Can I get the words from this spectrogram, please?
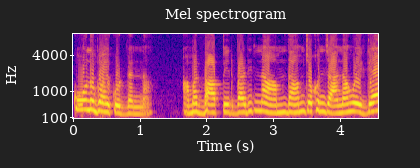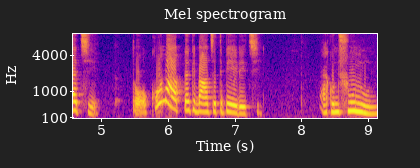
কোনো ভয় করবেন না। আমার বাপের বাড়ির নাম দাম যখন জানা হয়ে গেছে, তখন আপনাকে বাঁচাতে পেরেছি। এখন শুনুন,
